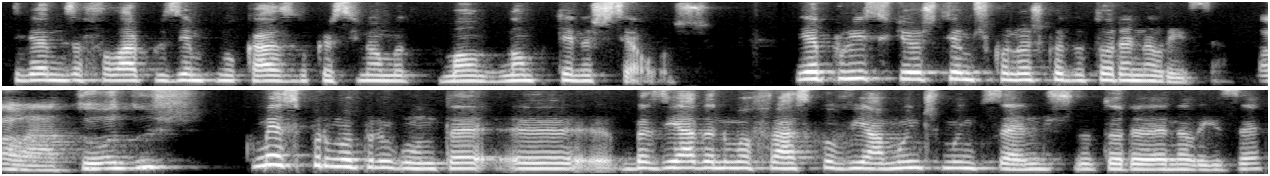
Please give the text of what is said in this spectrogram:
Estivemos a falar, por exemplo, no caso do carcinoma de pulmão de não pequenas células. E é por isso que hoje temos connosco a doutora Analisa. Olá a todos. Começo por uma pergunta uh, baseada numa frase que ouvi há muitos, muitos anos, doutora Analisa,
